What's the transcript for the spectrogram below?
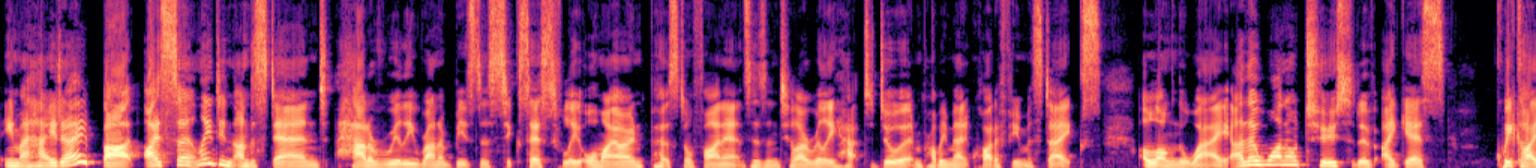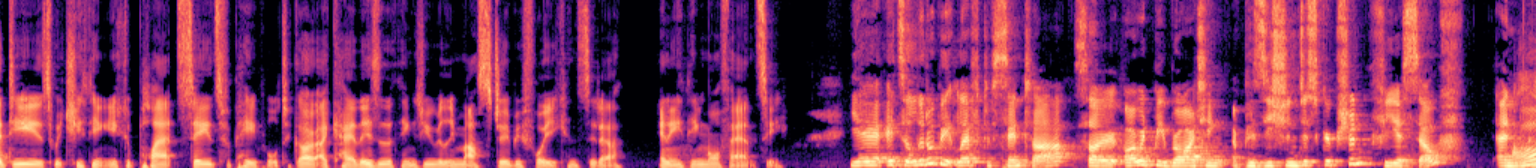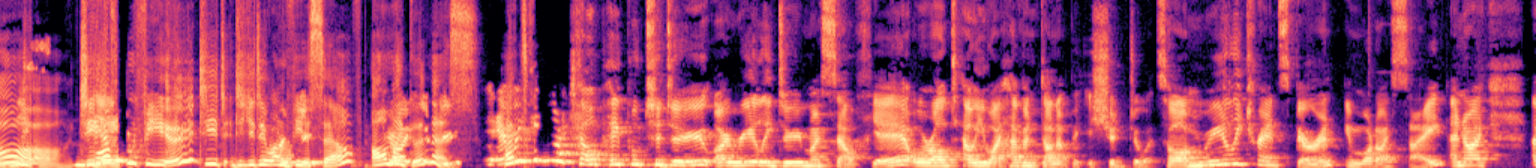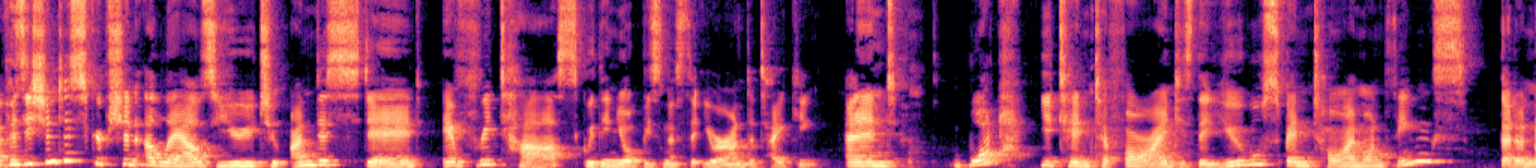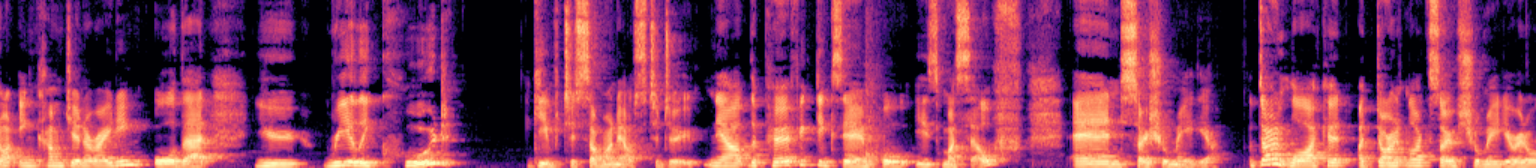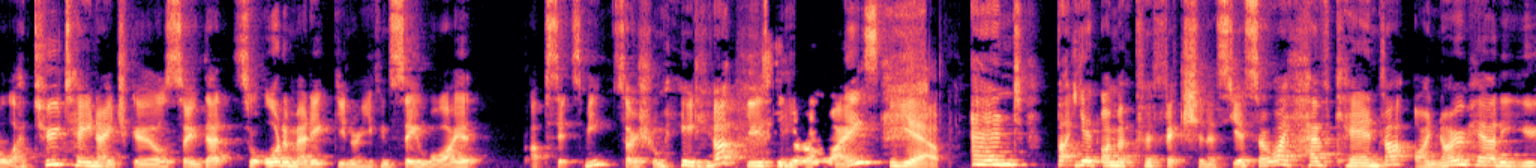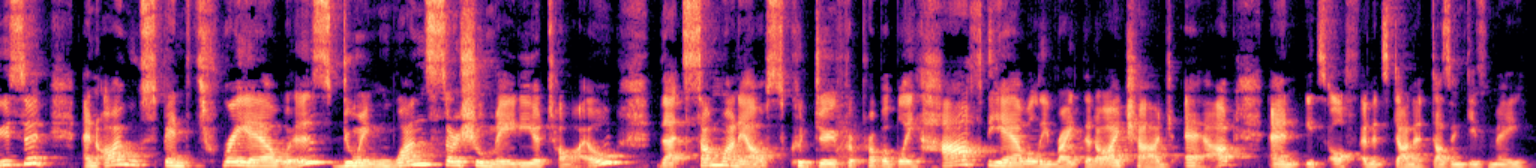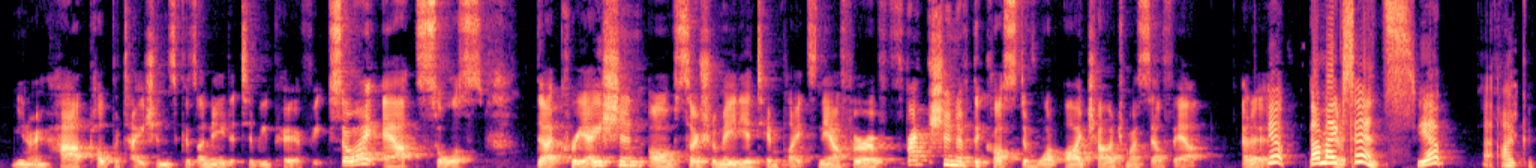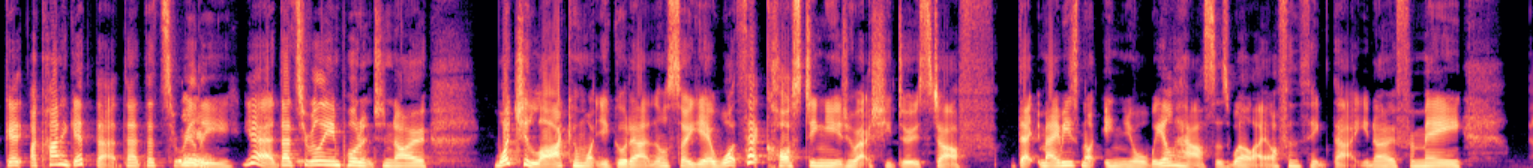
in my heyday, but I certainly didn't understand how to really run a business successfully or my own personal finances until I really had to do it and probably made quite a few mistakes along the way. Are there one or two sort of, I guess, quick ideas which you think you could plant seeds for people to go, okay, these are the things you really must do before you consider anything more fancy? Yeah, it's a little bit left of center. So I would be writing a position description for yourself. And oh, do you yeah. have one for you? Did you, did you do one I for do. yourself? Oh my goodness! Everything I tell people to do, I really do myself. Yeah, or I'll tell you I haven't done it, but you should do it. So I'm really transparent in what I say, and I a position description allows you to understand every task within your business that you are undertaking, and what you tend to find is that you will spend time on things that are not income generating or that you really could give to someone else to do. Now, the perfect example is myself and social media. I don't like it. I don't like social media at all. I have two teenage girls, so that's automatic. You know, you can see why it upsets me. Social media used in the wrong ways. Yeah. And but yet I'm a perfectionist. Yeah. So I have Canva. I know how to use it. And I will spend three hours doing one social media tile that someone else could do for probably half the hourly rate that I charge out. And it's off and it's done. It doesn't give me, you know, heart palpitations because I need it to be perfect. So I outsource the creation of social media templates now for a fraction of the cost of what I charge myself out. A, yep, that makes sense. Yep. I get I kind of get that. That that's really yeah. yeah, that's really important to know what you like and what you're good at and also yeah, what's that costing you to actually do stuff that maybe is not in your wheelhouse as well. I often think that, you know, for me,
